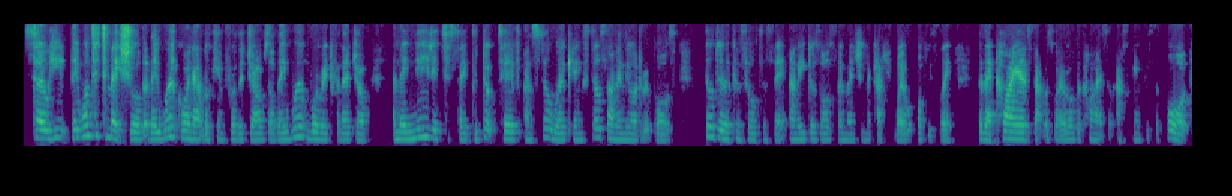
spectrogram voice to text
so he they wanted to make sure that they weren't going out looking for other jobs or they weren't worried for their job and they needed to stay productive and still working, still signing the audit reports, still doing the consultancy. And he does also mention the cash flow, obviously, for their clients. That was where all the clients were asking for support,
